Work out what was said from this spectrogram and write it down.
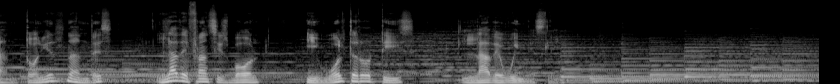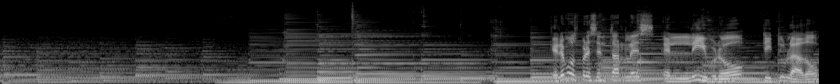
Antonio Hernández, la de Francis Ball y Walter Ortiz, la de Winnesley. Queremos presentarles el libro titulado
